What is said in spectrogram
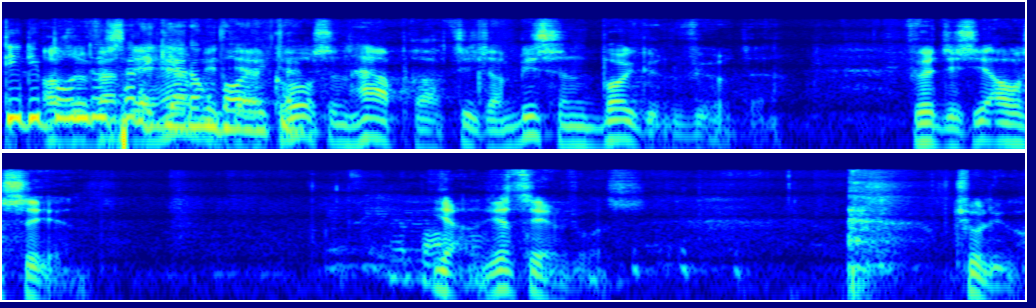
die die Also wenn der Herr Bundesregierung mit der wollte? großen Haarpracht sich ein bisschen beugen würde, würde ich Sie auch sehen. Ja, jetzt sehen wir uns. Entschuldigung.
